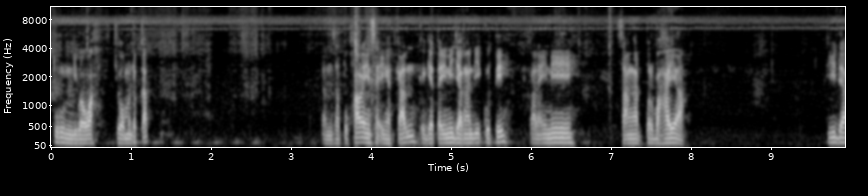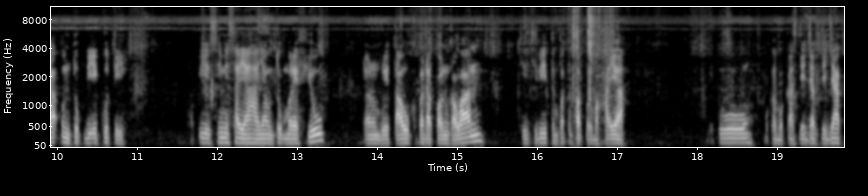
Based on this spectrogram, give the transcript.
turun di bawah coba mendekat. Dan satu hal yang saya ingatkan kegiatan ini jangan diikuti karena ini sangat berbahaya. Tidak untuk diikuti. Tapi sini saya hanya untuk mereview dan memberitahu kepada kawan-kawan ciri-ciri tempat-tempat berbahaya. Itu bekas-bekas jejak-jejak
